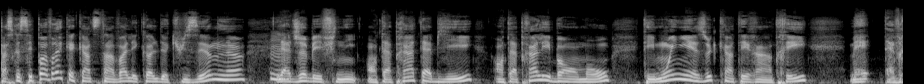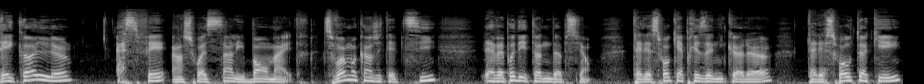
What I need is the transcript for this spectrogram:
Parce que c'est pas vrai que quand tu t'en vas à l'école de cuisine, là, la job est finie. On t'apprend à t'habiller, on t'apprend les bons mots, t'es moins niaiseux que quand t'es rentré, mais ta vraie école, là, elle se fait en choisissant les bons maîtres. Tu vois, moi, quand j'étais petit, il n'y avait pas des tonnes d'options. T'allais soit au Caprice de Nicolas, t'allais soit au Toqué,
